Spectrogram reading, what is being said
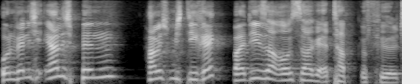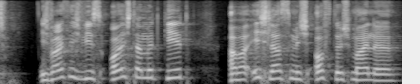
Und wenn ich ehrlich bin, habe ich mich direkt bei dieser Aussage ertappt gefühlt. Ich weiß nicht, wie es euch damit geht, aber ich lasse mich oft durch meine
